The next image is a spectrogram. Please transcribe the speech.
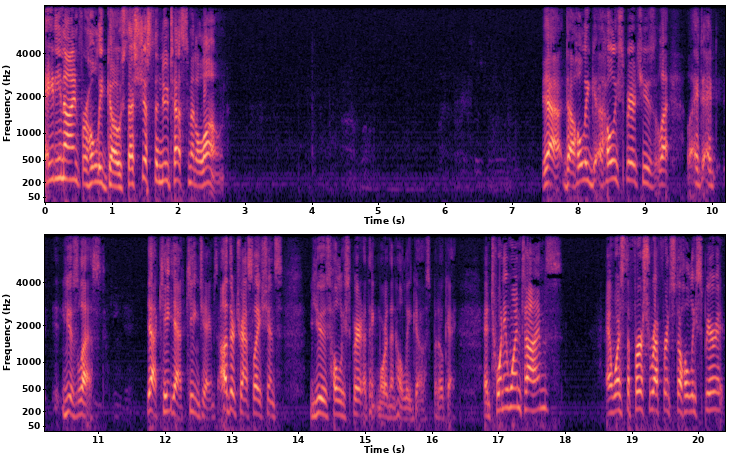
89 for Holy Ghost. That's just the New Testament alone. Yeah, the Holy Holy Spirit's used le, used less. Yeah, King, yeah, King James. Other translations use Holy Spirit, I think, more than Holy Ghost, but okay. And 21 times. And what's the first reference to Holy Spirit?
